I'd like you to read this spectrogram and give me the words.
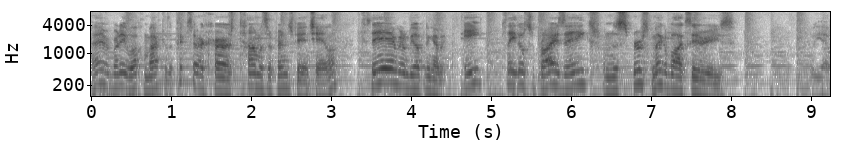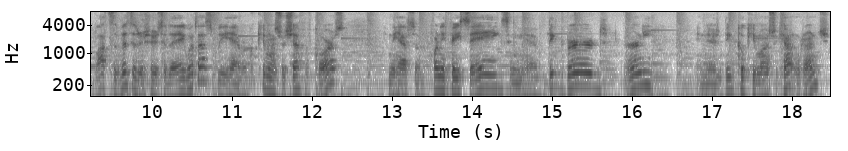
Hi everybody, welcome back to the Pixar Cars Thomas and Friends fan channel. Today we're going to be opening up 8 Play-Doh surprise eggs from the Smurfs Mega Block series. We have lots of visitors here today with us. We have our Cookie Monster chef of course, and we have some funny face eggs, and we have Big Bird, Ernie, and there's Big Cookie Monster Count'n Crunch.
